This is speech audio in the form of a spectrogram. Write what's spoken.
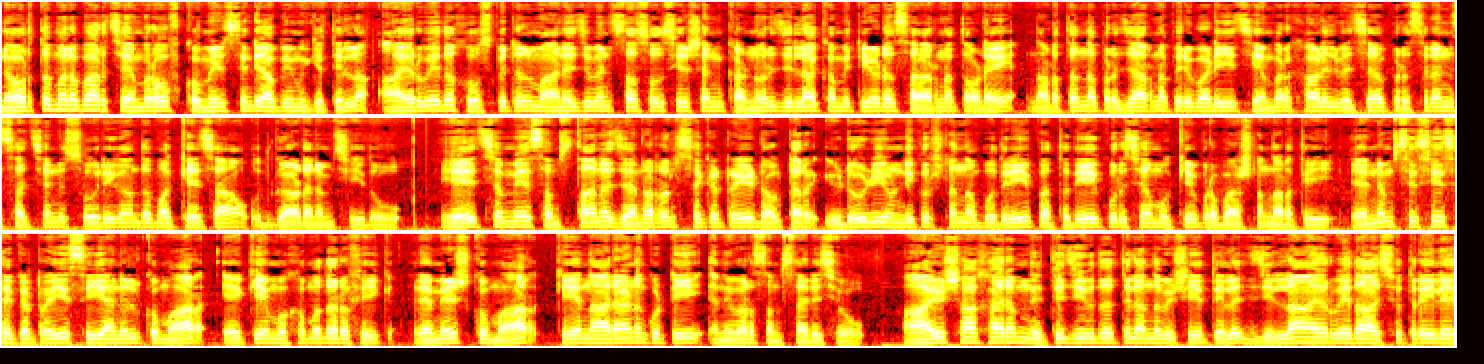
നോർത്ത് മലബാർ ചേംബർ ഓഫ് കൊമേഴ്സിന്റെ ആഭിമുഖ്യത്തിൽ Ayurveda hospital managements association Kannur ജില്ലാ കമ്മിറ്റിയുടെ സഹകരണത്തോടെ നടത്തുന്ന പ്രചാരണ പരിപാടി ചേംബർ ഹാളിൽ വെച്ച് പ്രസിഡന്റ് സച്ചിൻ സൂര്യകാന്ത് മക്കേച്ച ഉദ്ഘാടനം ചെയ്തു എ എച്ച് എം എ സംസ്ഥാന general secretary doctor Iduzhi Unnikrishnan Namboothiri പദ്ധതിയെക്കുറിച്ച് മുഖ്യപ്രഭാഷണം നടത്തി. N M C C secretary C Anilkumar A K Muhammad Rafeeq Ramesh Kumar K Narayanankutty എന്നിവർ സംസാരിച്ചു. ആയുഷാഹാരം നിത്യജീവിതത്തിൽ എന്ന വിഷയത്തിൽ ജില്ലാ ആയുർവേദ ആശുപത്രിയിലെ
